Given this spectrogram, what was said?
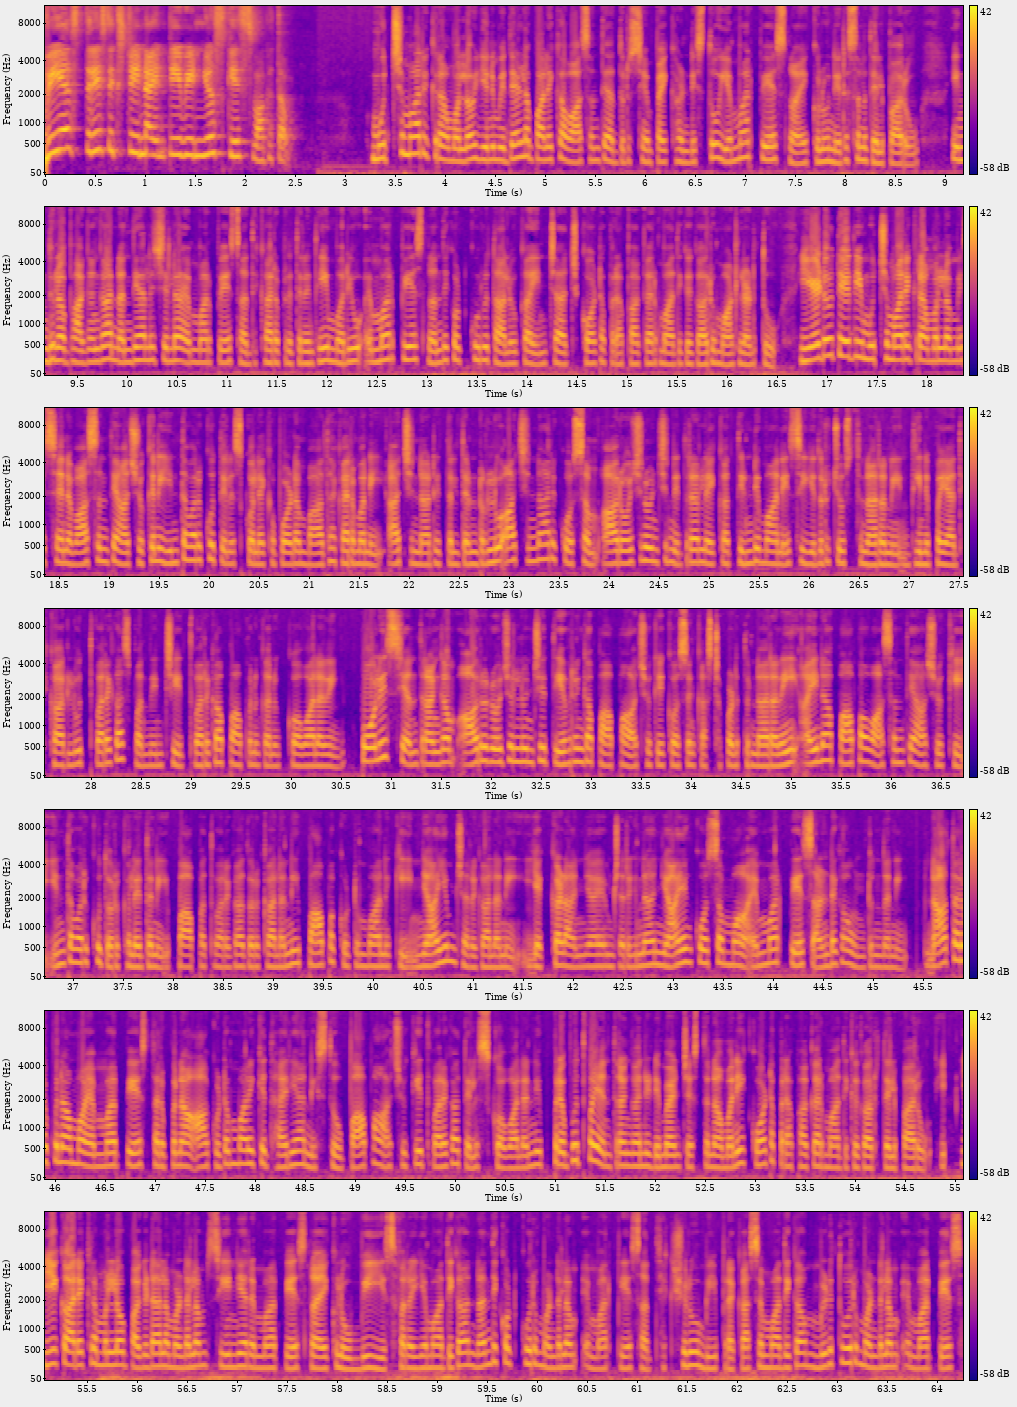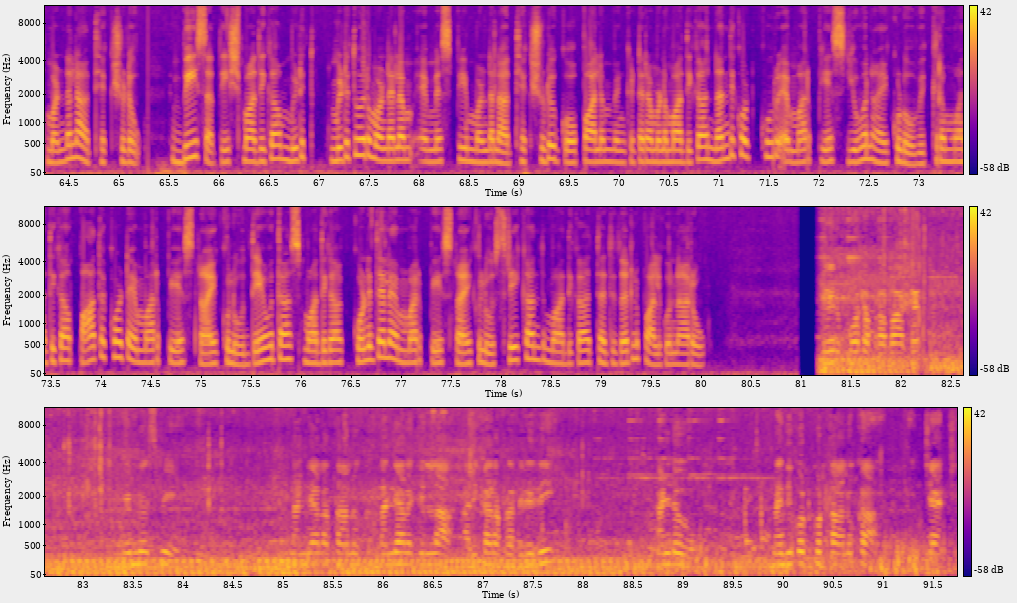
VS three sixty nine TV న్యూస్కి స్వాగతం. ముచ్చిమారి గ్రామంలో ఎనిమిదేళ్ళ బాలిక వాసంతి అదృశ్యంపై ఖండిస్తూ ఎంఆర్పీఎస్ నాయకులు నిరసన తెలిపారు. ఇందులో భాగంగా నంద్యాల జిల్లా ఎంఆర్పీఎస్ అధికార ప్రతినిధి మరియు MRPS Nandikotkur taluka in charge Kota Prabhakar Madiga garu మాట్లాడుతూ ఏడో తేదీ ముచ్చిమారి గ్రామంలో మిస్ అయిన వాసంతి ఆచూకని ఇంతవరకు తెలుసుకోలేకపోవడం బాధాకరమని ఆ చిన్నారి తల్లిదండ్రులు ఆ చిన్నారి కోసం ఆ రోజు నుంచి నిద్ర లేక తిండి మానేసి ఎదురు చూస్తున్నారని దీనిపై అధికారులు త్వరగా స్పందించి త్వరగా పాపను కనుక్కోవాలని పోలీస్ యంత్రాంగం ఆరు రోజుల నుంచి తీవ్రంగా పాప ఆచూకీ కోసం కష్టపడుతున్నారని అయినా పాప వాసంతి ఆచూకీ ఇంతవరకు దొరకలేదని పాప త్వరగా దొరకాలని పాప కుటుంబానికి న్యాయం జరగాలని ఎక్కడ అన్యాయం జరిగినా న్యాయం కోసం మా ఎంఆర్పిఎస్ అండగా ఉంటుందని. నా తరపున మా ఎంఆర్పిఎస్ తరపున ఆ కుటుంబానికి ధైర్యాన్ని ఇస్తూ పాప ఆచూకీ త్వరగా తెలుసుకోవాలని ప్రభుత్వ యంత్రాంగాన్ని డిమాండ్ చేస్తున్నామని కోట ప్రభాకర్ మాదిక గారు తెలిపారు. ఈ కార్యక్రమంలో పగిడాల మండలం సీనియర్ ఎంఆర్పిఎస్ నాయకులు బి ఈశ్వరయ్య మాదిగ నందికొట్కూరు మండలం ఎంఆర్పిఎస్ అధ్యక్షులు బి ప్రకాశం మాదిగ మిడుతూరు మండలం ఎంఆర్పీఎస్ మండల అధ్యక్షుడు బి సతీష్ మాదిగ మిడుతూరు మండలం ఎంఎస్పీ మండల అధ్యక్షుడు గోపాలం వెంకటరమణ మాదిగ నందికొట్కూరు ఎంఆర్పీఎస్ యువ నాయకుడు విక్రమ్ మాదిగ పాతకోట ఎంఆర్పీఎస్ నాయకులు దేవదాస్ మాదిగ కొణిదెల ఎంఆర్పీఎస్ నాయకులు శ్రీకాంత్ మాదిగ తదితరులు పాల్గొన్నారు. పేరు కోట ప్రభాకర్ ఎంఎస్పి నంద్యాల తాలూకా నంద్యాల జిల్లా అధికార ప్రతినిధి అండ్ నందికొట్కూరు తాలూకా ఇన్ఛార్జ్.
